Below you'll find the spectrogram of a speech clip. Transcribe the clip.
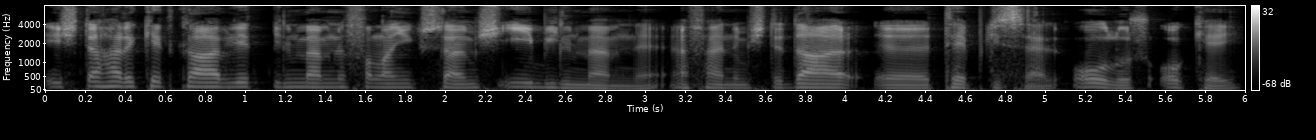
işte hareket kabiliyet bilmem ne falan yükselmiş. iyi bilmem ne. Efendim işte daha e, tepkisel. Olur okey.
